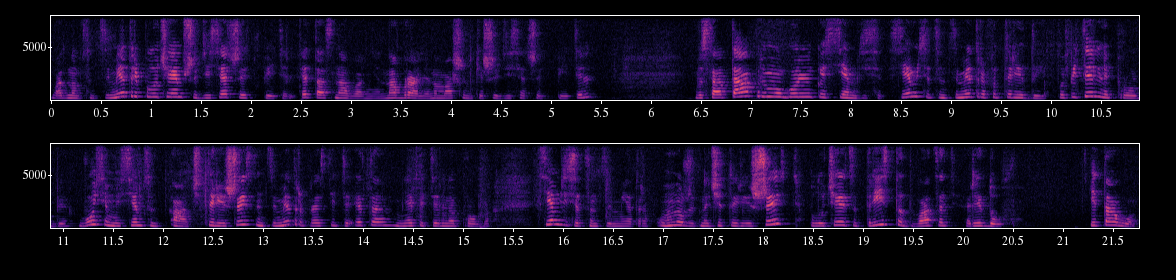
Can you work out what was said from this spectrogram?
в одном сантиметре, получаем 66 петель. Это основание. Набрали на машинке 66 петель. Высота прямоугольника 70. 70 сантиметров это ряды. По петельной пробе 8,7 а, 4,6 сантиметров, простите, это у меня петельная проба. 70 сантиметров умножить на 4,6 получается 320 рядов. Итого,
